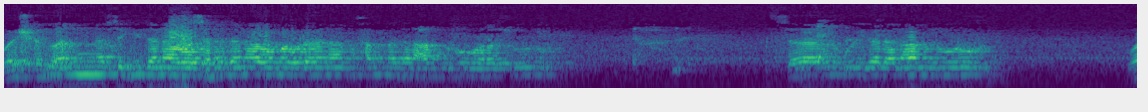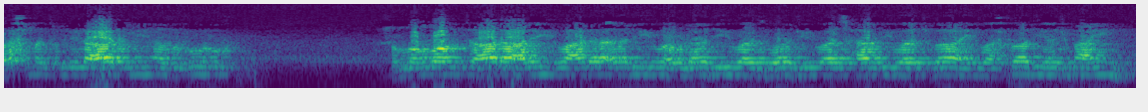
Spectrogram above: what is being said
وأشهد أن سيدنا وسندنا ومولانا محمدا عبده ورسوله. السابق إلى الأنام نوره. ورحمة للعالمين ظهوره صلى الله تعالى عليه وعلى آله وأولاده وأزواجه وأصحابه وأتباعه وأحفاده أجمعين.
